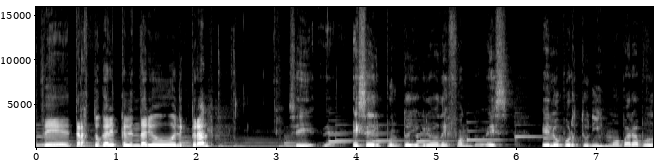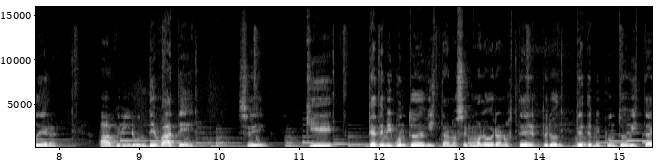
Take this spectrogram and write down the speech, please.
de trastocar el calendario electoral. Sí, ese es el punto yo creo de fondo, es el oportunismo para poder abrir un debate, ¿sí? que desde mi punto de vista, no sé cómo lo verán ustedes, pero desde mi punto de vista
